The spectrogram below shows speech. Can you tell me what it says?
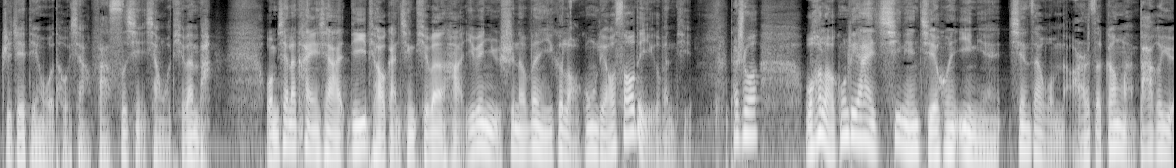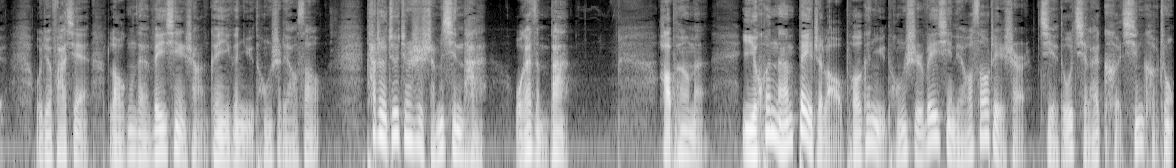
直接点我头像发私信向我提问吧。我们先来看一下第一条感情提问哈，一位女士呢问一个老公聊骚的一个问题，她说：“我和老公恋爱七年，结婚一年，现在我们的儿子刚满八个月，我就发现老公在微信上跟一个女同事聊骚，他这究竟是什么心态？我该怎么办？”好朋友们，已婚男背着老婆跟女同事微信聊骚这事儿，解读起来可轻可重。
